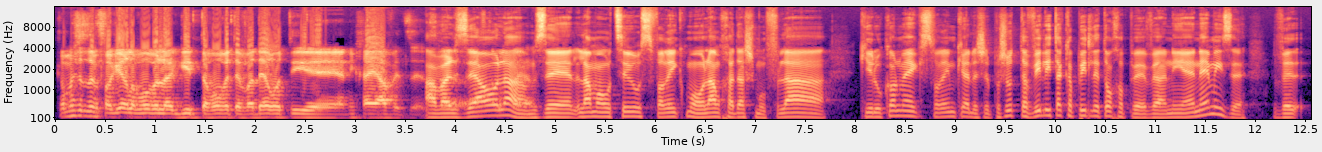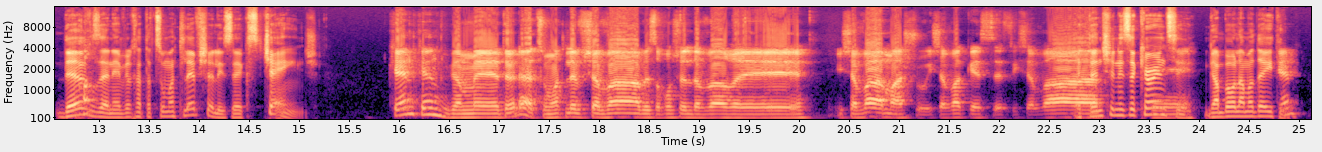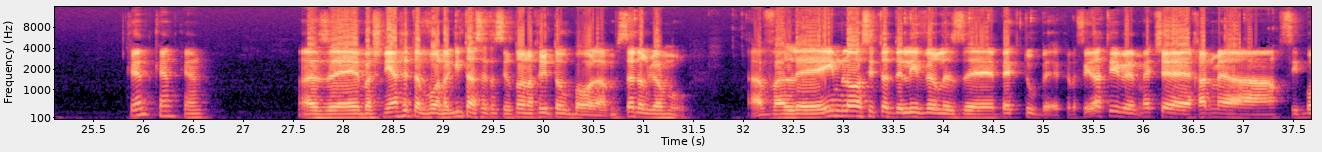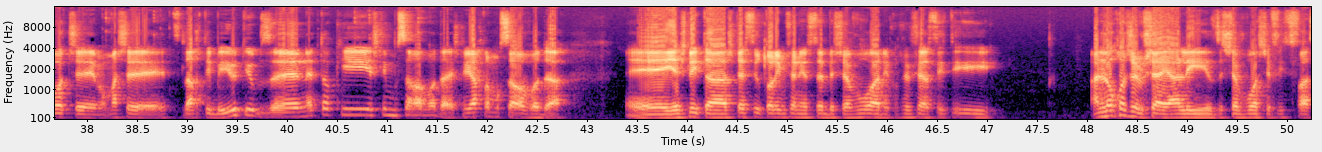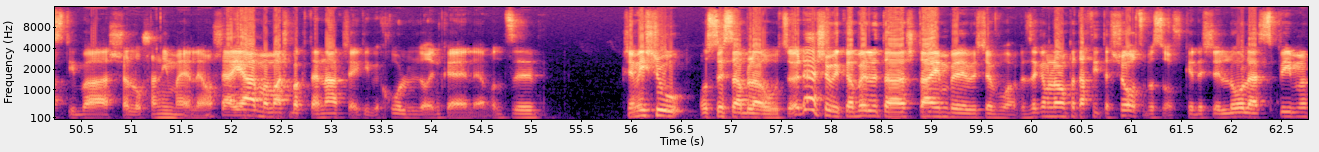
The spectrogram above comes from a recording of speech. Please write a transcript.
כמה שזה מפגר לבוא ולהגיד, תבוא ותבדר אותי, אה, אני חייב את זה. אבל זה, זה העולם, זה למה הוציאו ספרים כמו עולם חדש מופלא, כאילו כל מיני ספרים כאלה, שפשוט תביא לי את הכפית לתוך הפה ואני אהנה מזה. ודרך זה אני אביא לך את התשומת לב שלי, זה exchange. כן, כן, גם אה, אתה יודע, תשומת לב שווה בסופו של דבר, אה, היא שווה משהו, היא שווה כסף, היא שווה... attention is a currency, גם בעולם הדייטים. כן, כן, כן. כן. אז uh, בשנייה שתבוא, נגיד תעשה את הסרטון הכי טוב בעולם, בסדר גמור. אבל uh, אם לא עשית דליבר לזה back to back, לפי דעתי באמת שאחד מהסיבות שממש הצלחתי ביוטיוב זה נטו כי יש לי מוסר עבודה, יש לי אחלה מוסר עבודה. Uh, יש לי את השתי סרטונים שאני עושה בשבוע, אני חושב שעשיתי... אני לא חושב שהיה לי איזה שבוע שפספסתי בשלוש שנים האלה, או שהיה ממש בקטנה כשהייתי בחו"ל ודברים כאלה, אבל זה כשמישהו עושה סאב לערוץ, הוא יודע שהוא יקבל את השתיים בשבוע, וזה גם למה פתחתי את השורטס בסוף, כדי שלא להספים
